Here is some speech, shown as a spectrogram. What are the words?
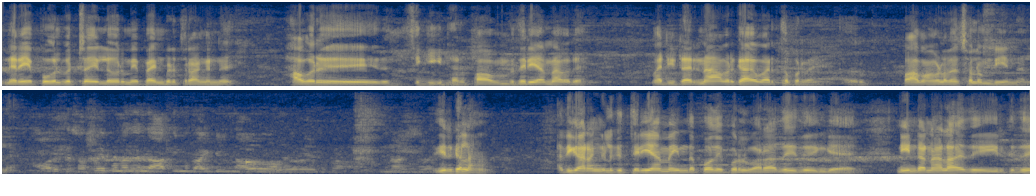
நிறைய புகழ்பெற்ற எல்லோருமே பயன்படுத்துகிறாங்கன்னு அவர் சிக்கிக்கிட்டார். பாவம் தெரியாமல் அவர் மாட்டிக்கிட்டார். நான் அவருக்காக வருத்தப்படுறேன். அவர் பாவம் அவ்வளோதான் சொல்ல முடியும் என்னால். இருக்கலாம். அதிகாரங்களுக்கு தெரியாமல் இந்த போதைப்பொருள் வராது. இது இங்கே நீண்ட நாளாக இது இருக்குது.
